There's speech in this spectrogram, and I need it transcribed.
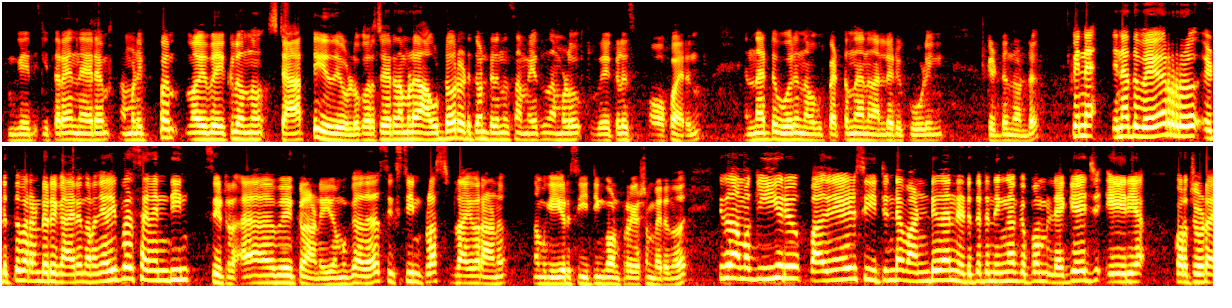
നമുക്ക് ഇത് ഇത്രയും നേരം നമ്മളിപ്പം വെഹിക്കിൾ ഒന്ന് സ്റ്റാർട്ട് ചെയ്തേ ഉള്ളൂ. കുറച്ച് നേരം നമ്മൾ ഔട്ട്ഡോർ എടുത്തുകൊണ്ടിരുന്ന സമയത്ത് നമ്മൾ വെഹിക്കിൾ ഓഫായിരുന്നു എന്നിട്ട് പോലും നമുക്ക് പെട്ടെന്ന് തന്നെ നല്ലൊരു കൂളിംഗ് കിട്ടുന്നുണ്ട്. പിന്നെ ഇതിനകത്ത് വേറൊരു എടുത്തു പറയേണ്ട ഒരു കാര്യം എന്ന് പറഞ്ഞാൽ ഇപ്പോൾ സെവന്റീൻ സീറ്റർ വെഹിക്കിളാണ് നമുക്ക് അതായത് സിക്സ്റ്റീൻ പ്ലസ് ഡ്രൈവറാണ് നമുക്ക് ഈ ഒരു സീറ്റിംഗ് കോൺഫിഗറേഷൻ വരുന്നത്. ഇത് നമുക്ക് ഈ ഒരു പതിനേഴ് സീറ്റിന്റെ വണ്ടി തന്നെ എടുത്തിട്ട് നിങ്ങൾക്കിപ്പം ലഗേജ് ഏരിയ കുറച്ചുകൂടെ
